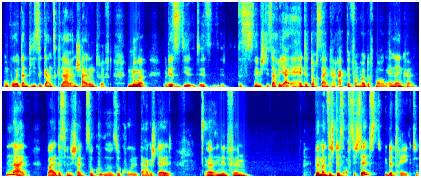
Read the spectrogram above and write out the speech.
und wo er dann diese ganz klare Entscheidung trifft. Nur, und das ist, die, das, das ist nämlich die Sache, ja, er hätte doch seinen Charakter von heute auf morgen ändern können. Nein, weil das finde ich halt so, so cool dargestellt äh, in den Filmen. Wenn man sich das auf sich selbst überträgt,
